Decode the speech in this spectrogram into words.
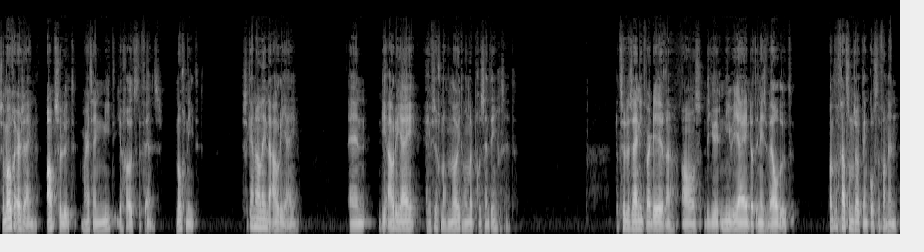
Ze mogen er zijn, absoluut, maar het zijn niet je grootste fans. Nog niet. Ze kennen alleen de oude jij. En die oude jij heeft zich nog nooit 100% ingezet. Dat zullen zij niet waarderen als de nieuwe jij dat ineens wel doet. Want het gaat soms ook ten koste van hen.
